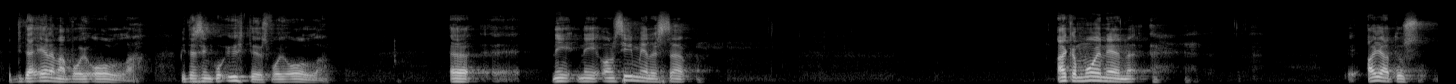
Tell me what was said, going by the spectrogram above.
että mitä elämä voi olla, mitä se niin yhteys voi olla. Ö, niin, niin on siinä mielessä aikamoinen ajatus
